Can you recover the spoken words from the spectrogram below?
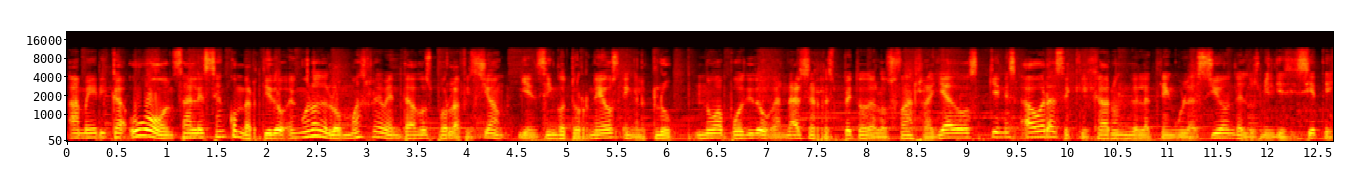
América Hugo González se han convertido en uno de los más reventados por la afición y en 5 torneos en el club. No ha podido ganarse el respeto de los fans rayados quienes ahora se quejaron de la triangulación del 2017.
